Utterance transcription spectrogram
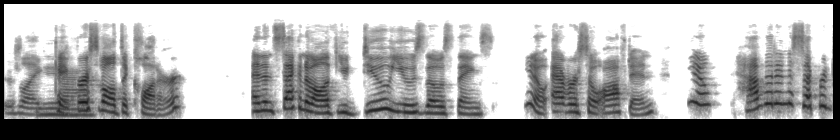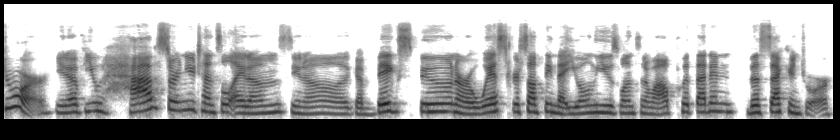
There's like, okay, first of all, declutter, and then second of all, if you do use those things, you know, ever so often, you know, have that in a separate drawer. You know, if you have certain utensil items, you know, like a big spoon or a whisk or something that you only use once in a while, put that in the second drawer,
